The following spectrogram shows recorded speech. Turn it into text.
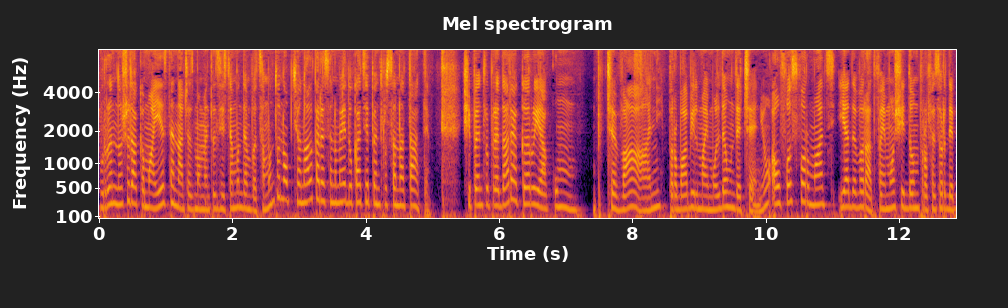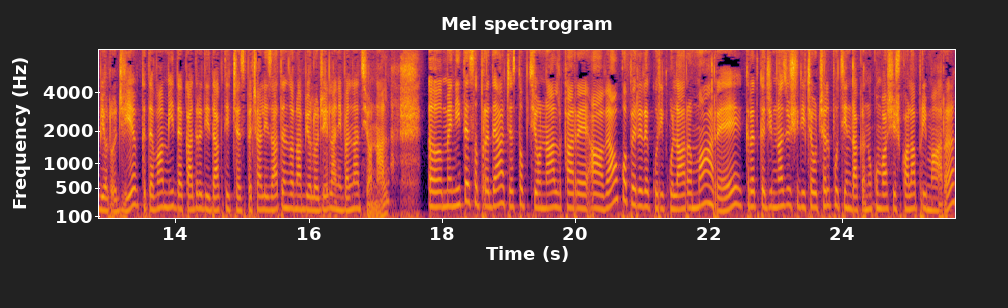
curând, nu știu dacă mai este în acest moment în sistemul de învățământ, un opțional care se numea Educație pentru Sănătate. Și pentru predarea căruia acum ceva ani, probabil mai mult de un deceniu, au fost formați, e adevărat, faimoșii domn profesori de biologie, câteva mii de cadre didactice specializate în zona biologiei la nivel național, uh, menite să predea acest opțional care a avea o acoperire curriculară mare, cred că gimnaziu și liceu cel puțin, dacă nu cumva și școala primară,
